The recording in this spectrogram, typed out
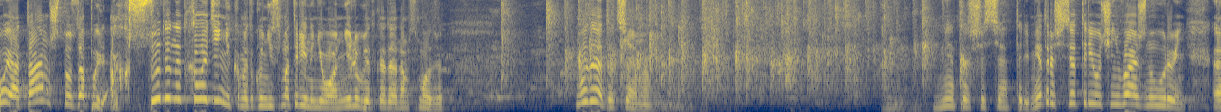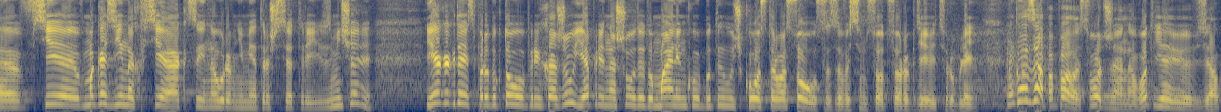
Ой, а там что за пыль? А что это над холодильником? Я такой, не смотри на него, он не любит, когда там смотрят. Вот эта тема. Метр шестьдесят три. Метр шестьдесят три очень важный уровень. Э, Все в магазинах, все акции на уровне метра шестьдесят три. Замечали? Я когда из продуктового прихожу, я приношу вот эту маленькую бутылочку острого соуса за 849 рублей. На глаза попалась, вот же она, вот я ее взял.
